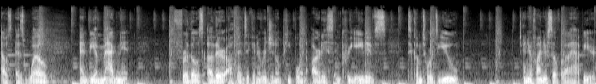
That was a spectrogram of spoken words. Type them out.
as, as well and be a magnet for those other authentic and original people and artists and creatives to come towards you. And you'll find yourself a lot happier.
